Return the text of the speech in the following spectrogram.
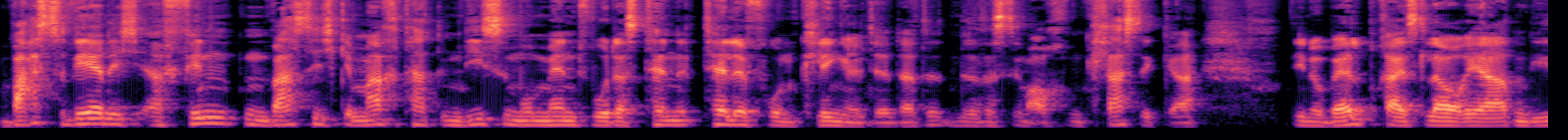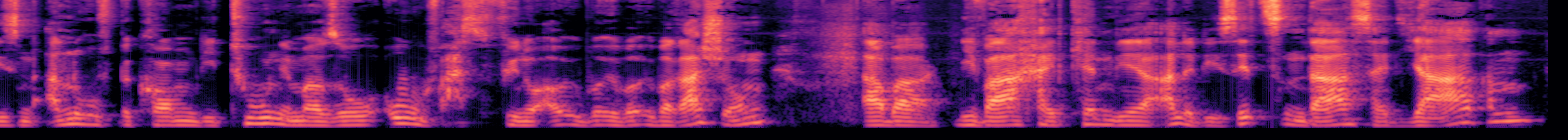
was werde ich erfinden, was ich gemacht hat in diesem Moment, wo das Te Telefon klingelte. Das, das ist immer auch ein Klassiker. Die Nobelpreislaureaten, die diesen Anruf bekommen, die tun immer so, oh, was für eine Über Über Überraschung. Aber die Wahrheit kennen wir ja alle. Die sitzen da seit Jahren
